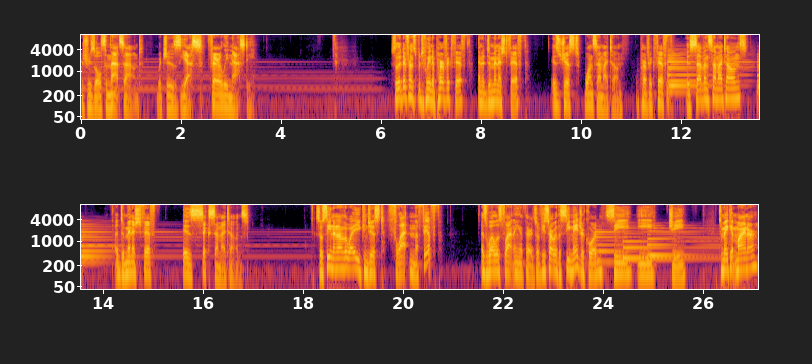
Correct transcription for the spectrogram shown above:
Which results in that sound, which is, yes, fairly nasty. So the difference between a perfect fifth and a diminished fifth is just one semitone. A perfect fifth is seven semitones, a diminished fifth is six semitones. So, seen another way, you can just flatten the fifth as well as flattening the third. So, if you start with a C major chord, C, E, G, to make it minor,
